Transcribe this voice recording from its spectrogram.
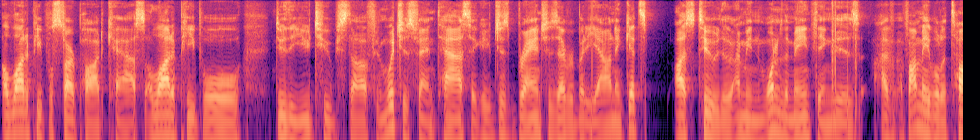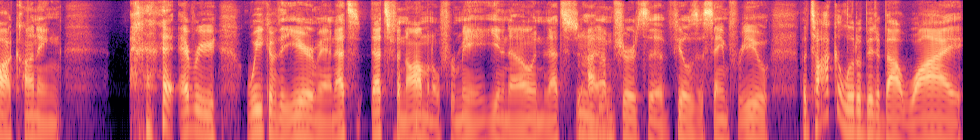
a lot of people start podcasts a lot of people do the youtube stuff and which is fantastic it just branches everybody out and it gets us too i mean one of the main things is if i'm able to talk hunting every week of the year, man, that's that's phenomenal for me, you know, and that's mm-hmm. I, am sure it's a, feels the same for you. But talk a little bit about why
